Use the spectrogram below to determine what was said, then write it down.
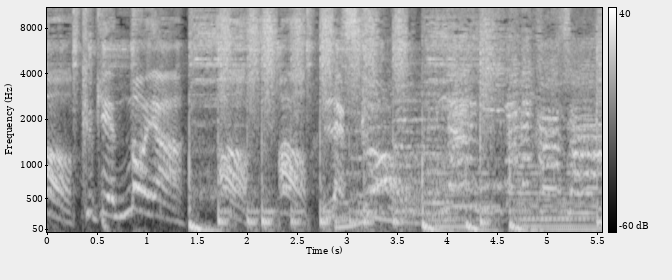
어, 그게 너야. 어, 어, let's go. 난 이따가 커서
